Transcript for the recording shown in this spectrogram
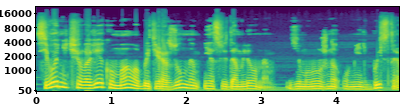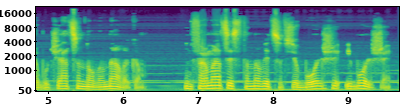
Сегодня человеку мало быть разумным и осведомленным, ему нужно уметь быстро обучаться новым навыкам. Информации становится все больше и больше –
